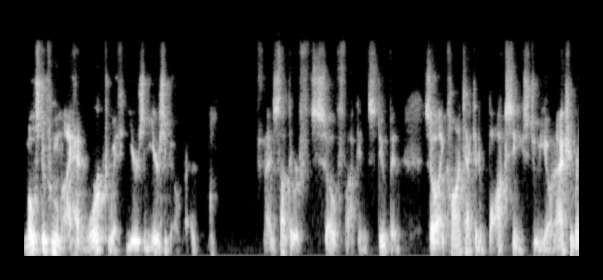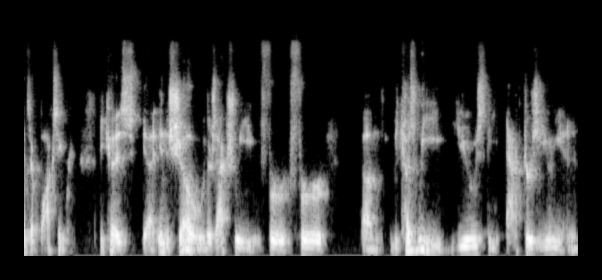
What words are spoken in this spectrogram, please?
most of whom I had worked with years and years ago. Right? I just thought they were so fucking stupid. So I contacted a boxing studio and I actually rented a boxing ring because uh, in the show there's actually for for um, because we use the actors union,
